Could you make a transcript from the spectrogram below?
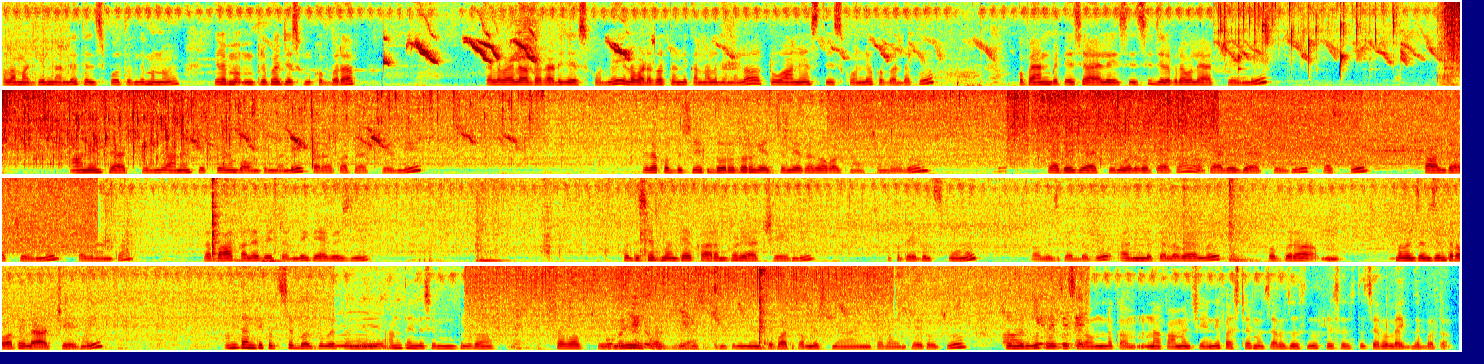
అలా మగ్గిందండి తెలిసిపోతుంది. మనం ఇలా ప్రిపేర్ చేసుకుని కొబ్బరి తెల్లవాయలు అలా రెడీ చేసుకోండి. ఇలా వడగట్టండి కన్నాల గిన్నెలో. టూ ఆనియన్స్ తీసుకోండి ఒక గడ్డకు. ఒక ప్యాన్ పెట్టేసి ఆయిల్ వేసేసి జీలకర్రవలు యాడ్ చేయండి. ఆనియన్స్ యాడ్ చేయండి. ఆనియన్స్ ఎక్కువైనా బాగుంటుందండి. కరివేపాకు యాడ్ చేయండి. ఇలా కొద్దిసేపు దూర దూరంగా వేయించండి ఎర్ర కావాల్సిన అవసరం లేదు. క్యాబేజ్ యాడ్ చేయండి వడగొట్టాక క్యాబేజ్ యాడ్ చేయండి. పసుపు సాల్ట్ యాడ్ చేయండి తగినంత. ఇలా బాగా కలబెట్టండి క్యాబేజీ. కొద్దిసేపు మధ్య కారం పొడి యాడ్ చేయండి. ఒక టేబుల్ స్పూను క్యాబేజ్ గడ్డకు. అండ్ తెల్లవాళ్ళు కొబ్బరి మనం జంచిన తర్వాత ఇలా యాడ్ చేయండి. అంతే అంతే కొద్దిసేపు బగ్గ పెట్టండి అంతే అండి సింపుల్గా స్టవ్ ఆఫ్ చేయండి సర్వ్ చేసేసుకుంటుంది నేను చపాతి కాంబినేషన్ ఇంకా మా ఇంట్లో ఈరోజు. సో మీరు కూడా ట్రై చేసి ఎలా ఉంది నాకు నా కామెంట్ చేయండి. ఫస్ట్ టైం మా ఛానల్ చూస్తుంది please subscribe channel like the button.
